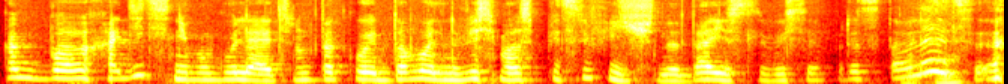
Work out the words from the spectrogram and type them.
как бы ходить с ним и гулять, он такой довольно весьма специфичный, да, если вы себе представляете.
